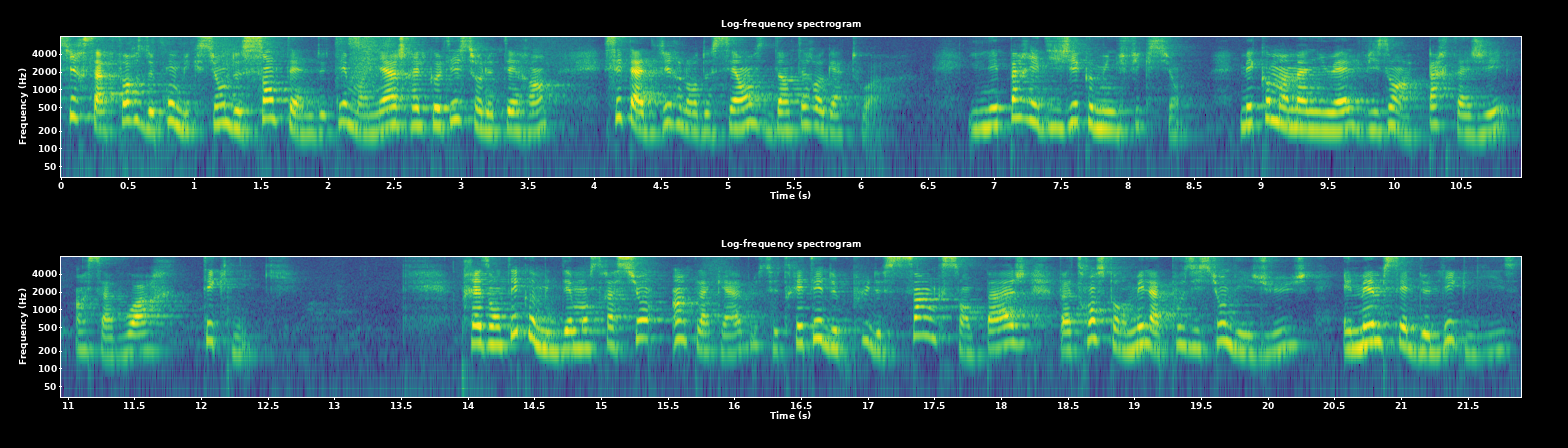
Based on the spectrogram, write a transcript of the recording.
tire sa force de conviction de centaines de témoignages récoltés sur le terrain, c'est-à-dire lors de séances d'interrogatoire. Il n'est pas rédigé comme une fiction, mais comme un manuel visant à partager un savoir technique. Présenté comme une démonstration implacable, ce traité de plus de 500 pages va transformer la position des juges et même celle de l'Église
